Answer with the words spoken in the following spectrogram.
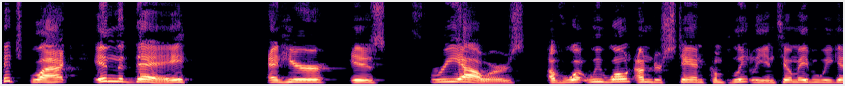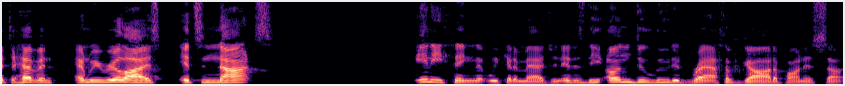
pitch black in the day. And here is three hours of what we won't understand completely until maybe we get to heaven and we realize it's not anything that we could imagine. It is the undiluted wrath of God upon his son.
